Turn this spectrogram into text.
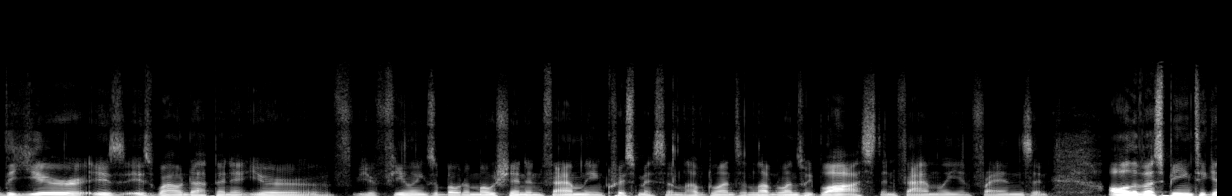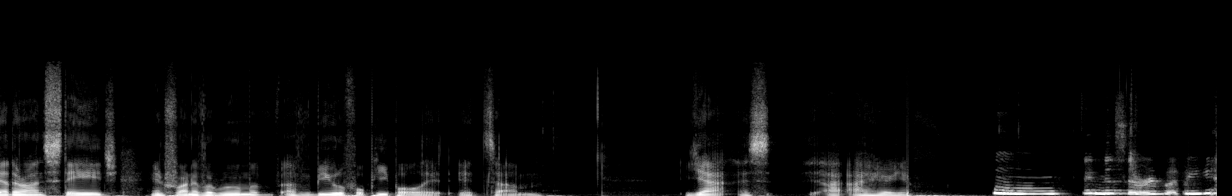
the year is is wound up in it your your feelings about emotion and family and christmas and loved ones and loved ones we've lost and family and friends and all of us being together on stage in front of a room of, of beautiful people it it's um yeah it's, I, I hear you Mm, I miss everybody.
